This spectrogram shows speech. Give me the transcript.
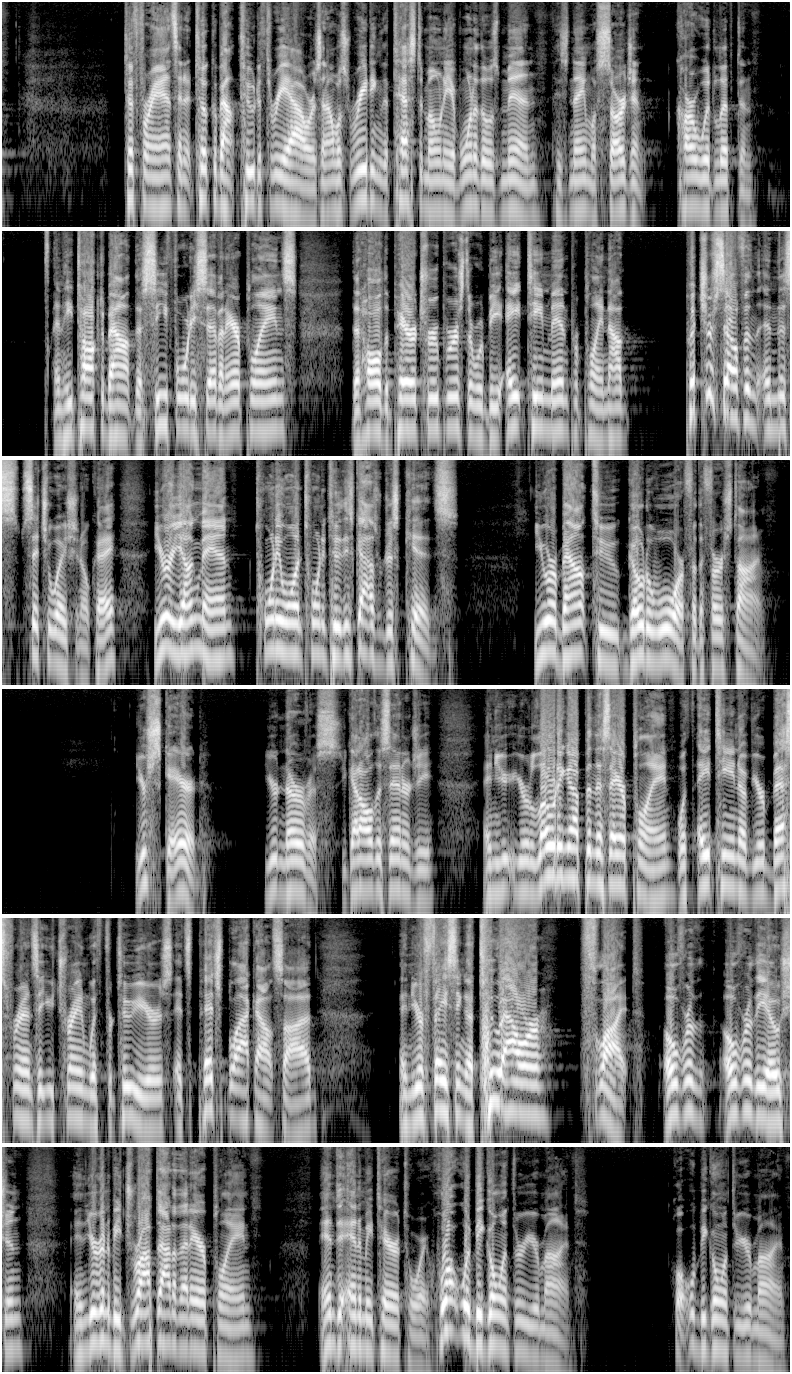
to France, and it took about two to three hours. And I was reading the testimony of one of those men. His name was Sergeant Carwood Lipton. And he talked about the C 47 airplanes that hauled the paratroopers. There would be 18 men per plane. Now, put yourself in, in this situation, okay? You're a young man, 21, 22. These guys were just kids. You are about to go to war for the first time. You're scared. You're nervous. You got all this energy. And you, are loading up in this airplane with 18 of your best friends that you trained with for two years. It's pitch black outside. And you're facing a two hour flight over, over the ocean. And you're going to be dropped out of that airplane into enemy territory. What would be going through your mind? What would be going through your mind?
